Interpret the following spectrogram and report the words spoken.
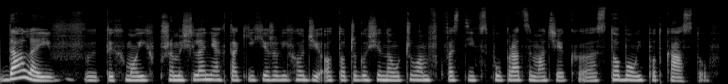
dalej w tych moich przemyśleniach takich, jeżeli chodzi o to, czego się nauczyłam w kwestii współpracy Maciek z Tobą i podcastów.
